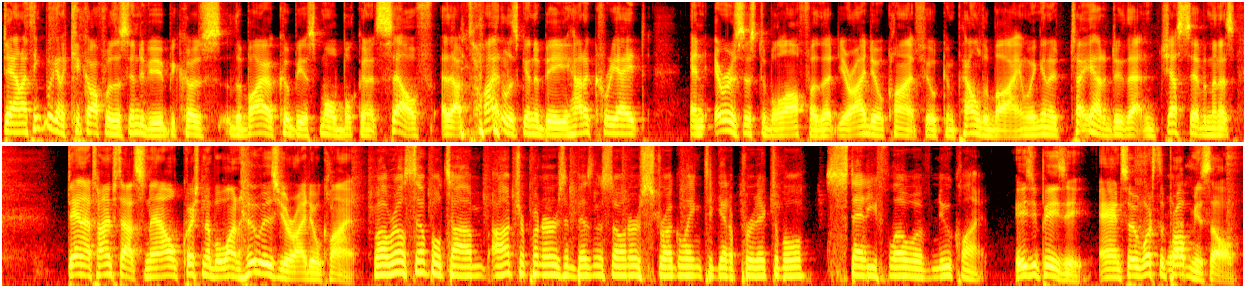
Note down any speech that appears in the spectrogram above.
Dan, I think we're going to kick off with this interview because the bio could be a small book in itself. Our title is going to be How to Create an irresistible offer that your ideal clients feel compelled to buy. And we're going to tell you how to do that in just seven minutes. Dan, our time starts now. Question number one Who is your ideal client? Well, real simple, Tom. Entrepreneurs and business owners struggling to get a predictable, steady flow of new clients. Easy peasy. And so, what's the problem you solve?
